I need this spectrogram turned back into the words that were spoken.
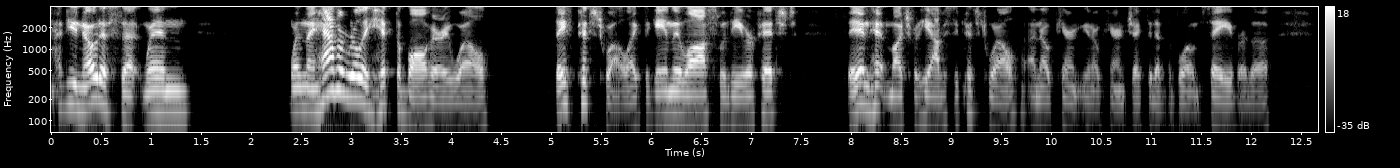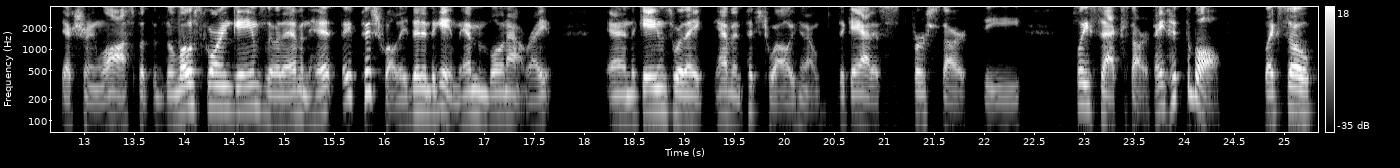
have you noticed that when when they haven't really hit the ball very well, they've pitched well. Like the game they lost when Bieber pitched, they didn't hit much, but he obviously pitched well. I know Karen, you know, Karinchak did have the blown save or the, the extra inning loss, but the, the low scoring games where they haven't hit, they've pitched well. They've been in the game. They haven't been blown out, right? And the games where they haven't pitched well, you know, the Gaddis first start, the Plesac start, they hit the ball. Like so,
